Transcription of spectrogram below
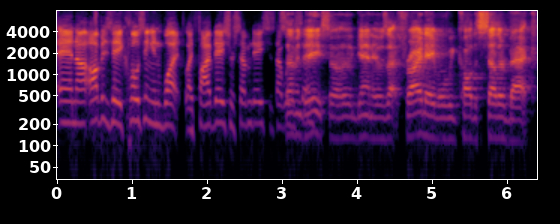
and uh, obviously closing in what like five days or seven days? Is that what seven days. So again, it was that Friday where we called the seller back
